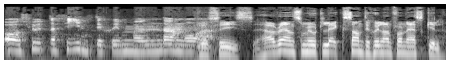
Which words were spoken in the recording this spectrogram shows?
avslutade fint i skymundan. Och... Precis. Här vi en som gjort läxan till skillnad från Eskil.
